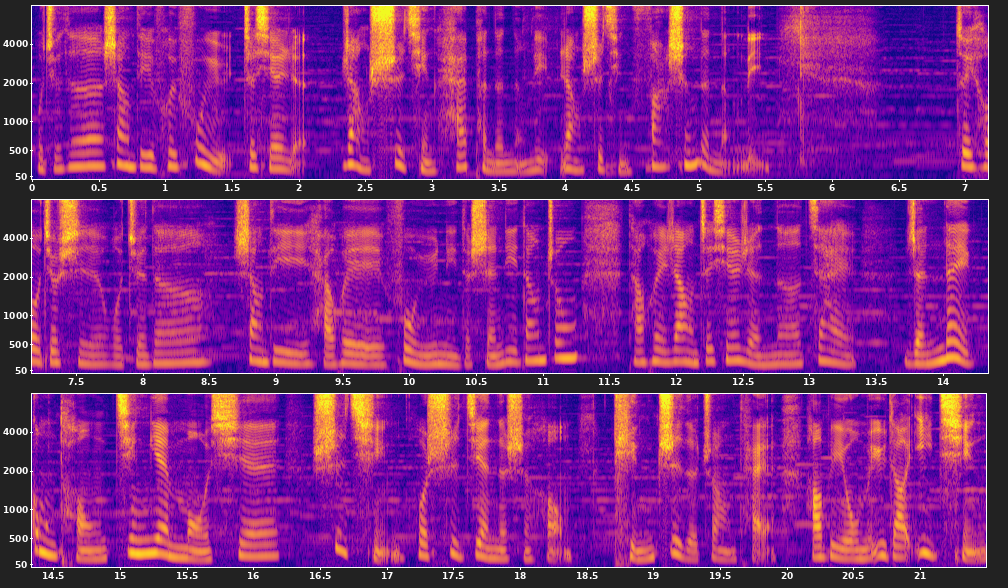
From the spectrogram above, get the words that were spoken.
我觉得上帝会赋予这些人让事情 happen 的能力，让事情发生的能力。最后就是，我觉得上帝还会赋予你的神力当中，他会让这些人呢，在人类共同经验某些事情或事件的时候停滞的状态。好比我们遇到疫情，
